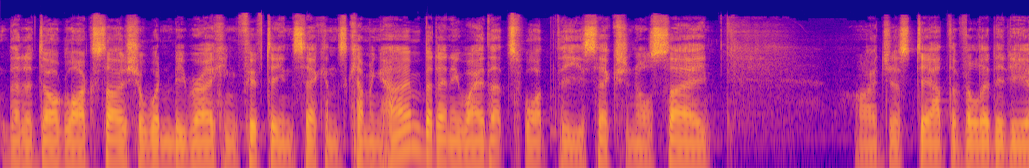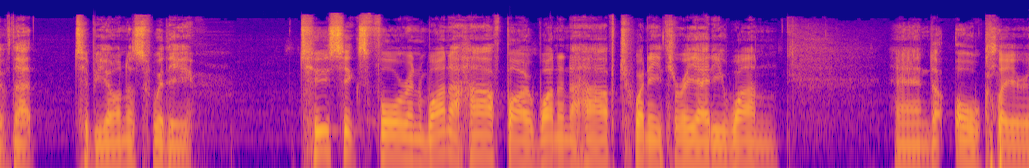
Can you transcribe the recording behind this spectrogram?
that a dog like Social wouldn't be breaking 15 seconds coming home. But anyway, that's what the section will say. I just doubt the validity of that, to be honest with you. 264 and one, a half by one and a half, 23.81, and all clear.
